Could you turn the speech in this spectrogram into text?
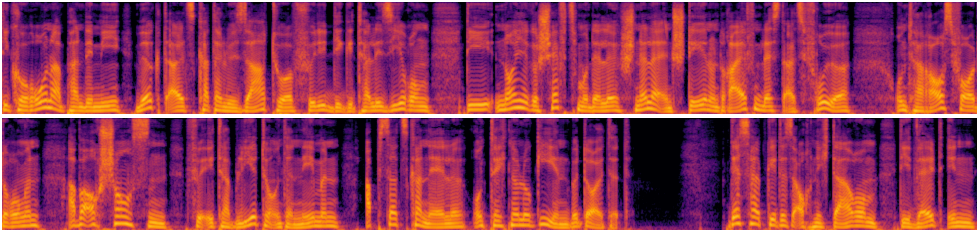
Die Corona-Pandemie wirkt als Katalysator für die Digitalisierung, die neue Geschäftsmodelle schneller entstehen und reifen lässt als früher und Herausforderungen, aber auch Chancen für etablierte Unternehmen, Absatzkanäle und Technologien bedeutet. Deshalb geht es auch nicht darum, die Welt in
